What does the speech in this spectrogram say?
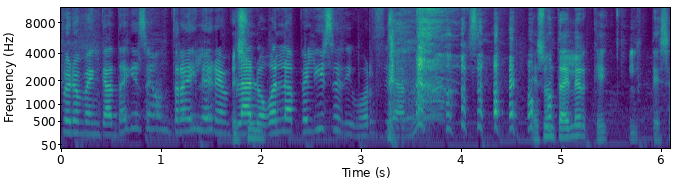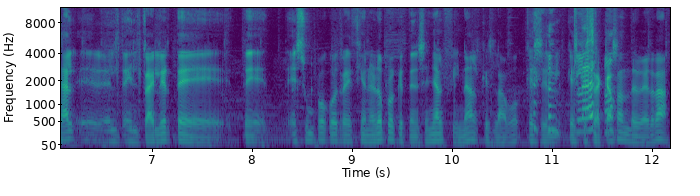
Pero me encanta que sea un tráiler, en Es plan, un- luego en la peli se divorcian. Es un tráiler que te sale, el, el tráiler te, te- es un poco traicionero porque te enseña al final, que es la que es el que, es que se casan de verdad.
